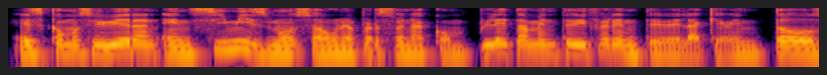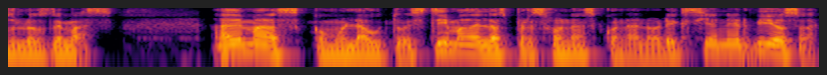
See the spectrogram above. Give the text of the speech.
Es como si vieran en sí mismos a una persona completamente diferente de la que ven todos los demás. Además, como la autoestima de las personas con anorexia nerviosa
